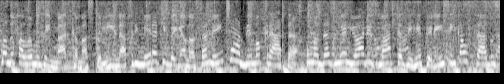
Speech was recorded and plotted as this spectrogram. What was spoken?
quando falamos em marca masculina, a primeira que vem à nossa mente é a Democrata, uma das melhores marcas e referência em calçados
